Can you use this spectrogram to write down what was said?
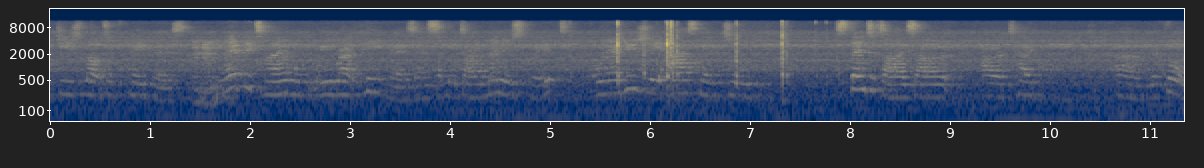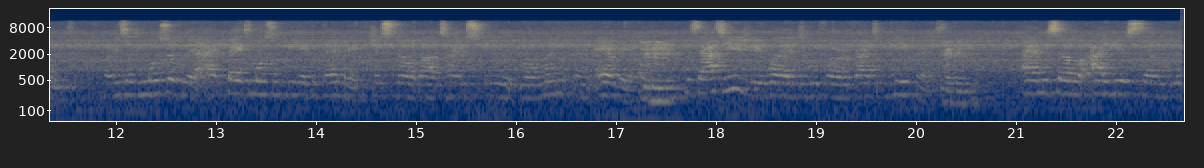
produce lots of papers. And every time when we write papers and submit our manuscripts, we are usually asked them to standardize our our type um, the font. For instance, most of the I bet most of the academic just know about Times New Roman and Arial, Mm-hmm. because that's usually what I do for writing papers. And so I use um, the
